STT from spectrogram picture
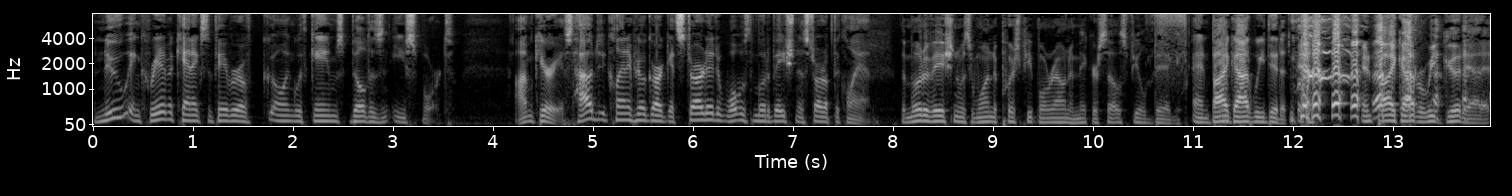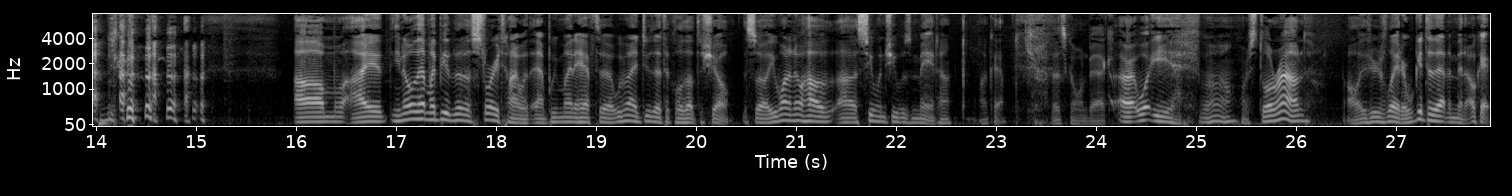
new and creative mechanics in favor of going with games built as an esport. I'm curious, how did Clan Imperial Guard get started? What was the motivation to start up the clan? The motivation was one to push people around and make ourselves feel big. And by God, we did it. and by God, were we good at it. Um, I, you know, that might be a bit of a story time with Emp. We might have to, we might do that to close out the show. So you want to know how uh, C1G was made, huh? Okay. That's going back. All right. Well, yeah. Well, we're still around all these years later. We'll get to that in a minute. Okay.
